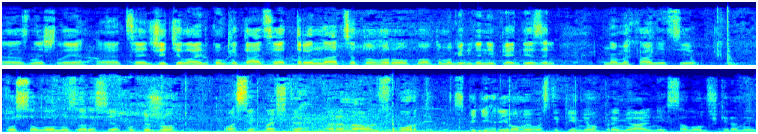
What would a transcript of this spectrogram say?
е, знайшли. Це GT Line комплектація 13-го року. Автомобіль 1.5 дизель на механіці. По салону зараз я покажу. Ось як бачите, Renault Sport з підігрівами. Ось такий в нього преміальний салон шкіряний.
